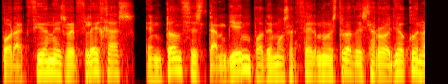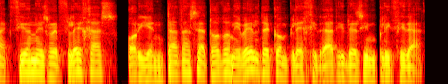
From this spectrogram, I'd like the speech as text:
por acciones reflejas, entonces también podemos hacer nuestro desarrollo con acciones reflejas, orientadas a todo nivel de complejidad y de simplicidad.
